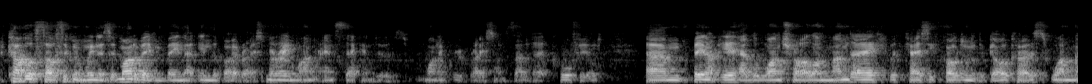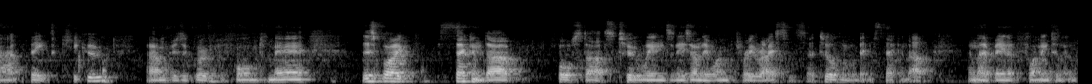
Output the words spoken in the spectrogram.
a couple of subsequent winners. It might have even been that in the boat race. Marine one ran second. It was won a group race on Saturday at Caulfield. Um, been up here, had the one trial on Monday with Casey Fogden at the Gold Coast. Won that, beat Kiku, um, who's a group performed mare. This bloke, second up, four starts, two wins, and he's only won three races. So two of them have been second up, and they've been at Flemington and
